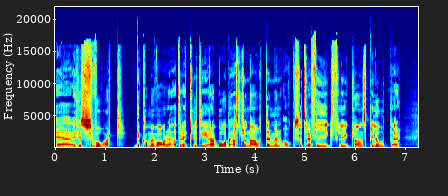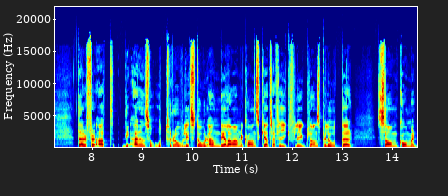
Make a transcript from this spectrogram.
eh, hur svårt det kommer vara att rekrytera både astronauter men också trafikflygplanspiloter. Därför att det är en så otroligt stor andel av amerikanska trafikflygplanspiloter som kommer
